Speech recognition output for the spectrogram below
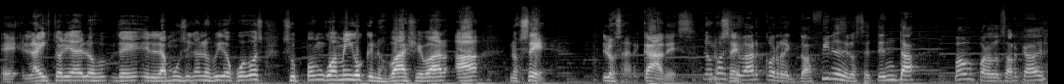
eh, la historia de, los, de la música en los videojuegos, supongo, amigo, que nos va a llevar a, no sé, los arcades. Nos no va sé. a llevar, correcto, a fines de los 70, vamos para los arcades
